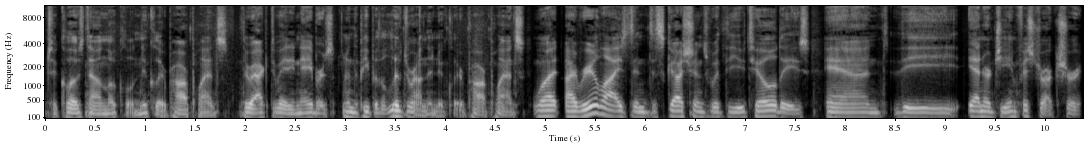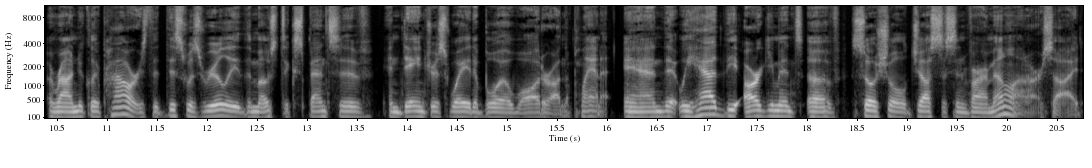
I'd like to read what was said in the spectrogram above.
to close down local nuclear power plants through activating neighbors and the people that lived around the nuclear power plants. What I realized in discussions with the utilities and the energy infrastructure around nuclear power is that this was really the most expensive and dangerous way to boil water on the planet. And that we had the arguments of social justice, environmental on our side.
